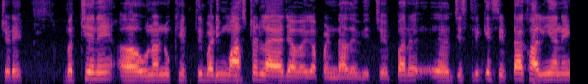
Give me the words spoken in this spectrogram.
ਜਿਹੜੇ ਬੱਚੇ ਨੇ ਉਹਨਾਂ ਨੂੰ ਖੇਤੀਬਾੜੀ ਮਾਸਟਰ ਲਾਇਆ ਜਾਵੇਗਾ ਪਿੰਡਾਂ ਦੇ ਵਿੱਚ। ਪਰ ਜਿਸ ਤਰੀਕੇ ਸੀਟਾਂ ਖਾਲੀਆਂ ਨੇ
